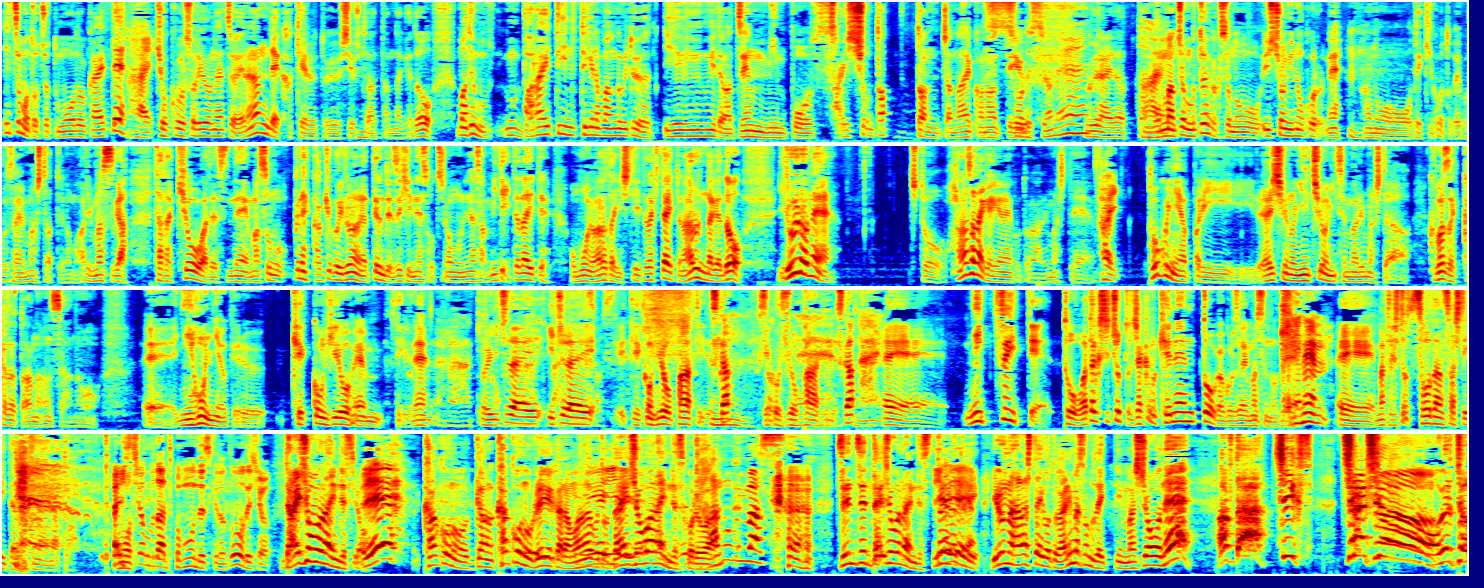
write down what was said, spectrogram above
いつもとちょっとモードを変えて、はい。曲をそれ用のやつを選んでかけるというシフトだったんだけど、まあでもバラエティ的な番組という意味では全民放最初だったんじゃないかなっていそうぐらいだったんで、はい。まあちょとにかくその一緒に残るね、あの出来事でございましたっていうのもありますが、ただ今日はですね、まあそのね、各局いろいろやってるんで、ぜひね、そちらも皆さん見ていただいて、思いを新たにしていただきたいってのあるんだけど、いろいろね、ちょっと話さなきゃいけないことがありまして、はい特にやっぱり来週の日曜に迫りました、熊崎和人アナウンサーの、えー日本における結婚披露宴っていうね、まあ一大、一大結婚披露パーティーですか、うん結婚披露パーティーですか、すえーについてと、私ちょっと若干の懸念等がございますので、懸念。えーまた一つ相談させていただきたいなと大。丈夫だと思うんですけどどうでしょう？大丈夫ないんですよ。え？過去の、が過去の例から学ぶと大丈夫ないんです、これは。頼みます 全然大丈夫ないんです。いやいやいやということでいろんな話したいことがありますので行ってみましょうね。アフターシックスジャンクションおめでとう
